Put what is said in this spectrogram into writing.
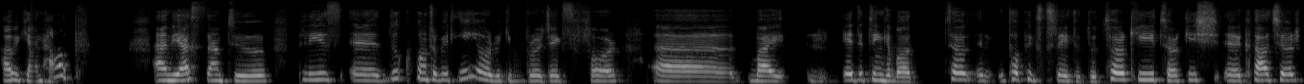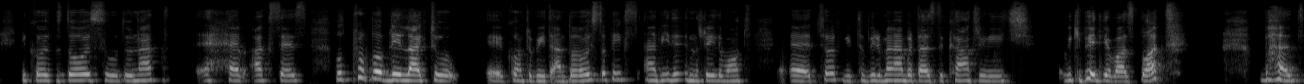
how we can help. And we asked them to please uh, do contribute in your wiki projects for by editing about topics related to Turkey, Turkish uh, culture, because those who do not have access would probably like to uh, contribute on those topics. And we didn't really want uh, Turkey to be remembered as the country which Wikipedia was blocked. but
